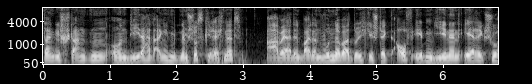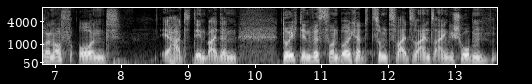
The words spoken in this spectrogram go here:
dann gestanden und jeder hat eigentlich mit einem Schuss gerechnet. Aber er hat den Ball dann wunderbar durchgesteckt auf eben jenen Erik Schuranov und er hat den beiden durch den Wiss von Burchard zum 2 zu 1 eingeschoben.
